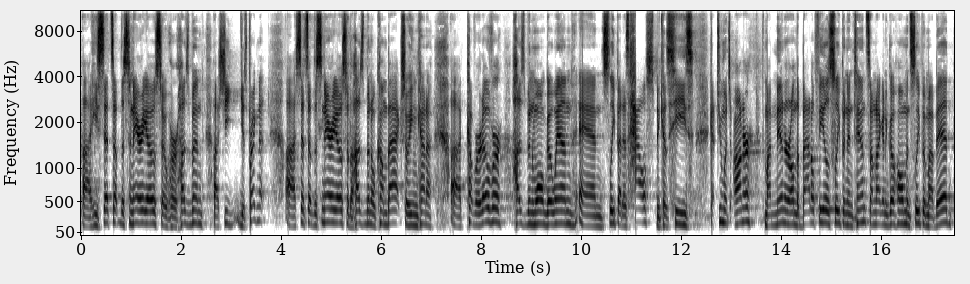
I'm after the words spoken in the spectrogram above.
Uh, he sets up the scenario so her husband, uh, she gets pregnant, uh, sets up the scenario so the husband will come back so he can kind of uh, cover it over. Husband won't go in and sleep at his house because he's got too much honor. My men are on the battlefield sleeping in tents. I'm not going to go home and sleep in my bed.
